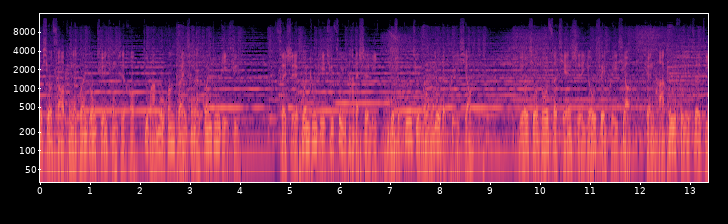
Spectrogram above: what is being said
刘秀扫平了关东群雄之后，就把目光转向了关中地区。此时，关中地区最大的势力就是割据陇右的魁嚣。刘秀多次遣使游说魁嚣，劝他归附于自己，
